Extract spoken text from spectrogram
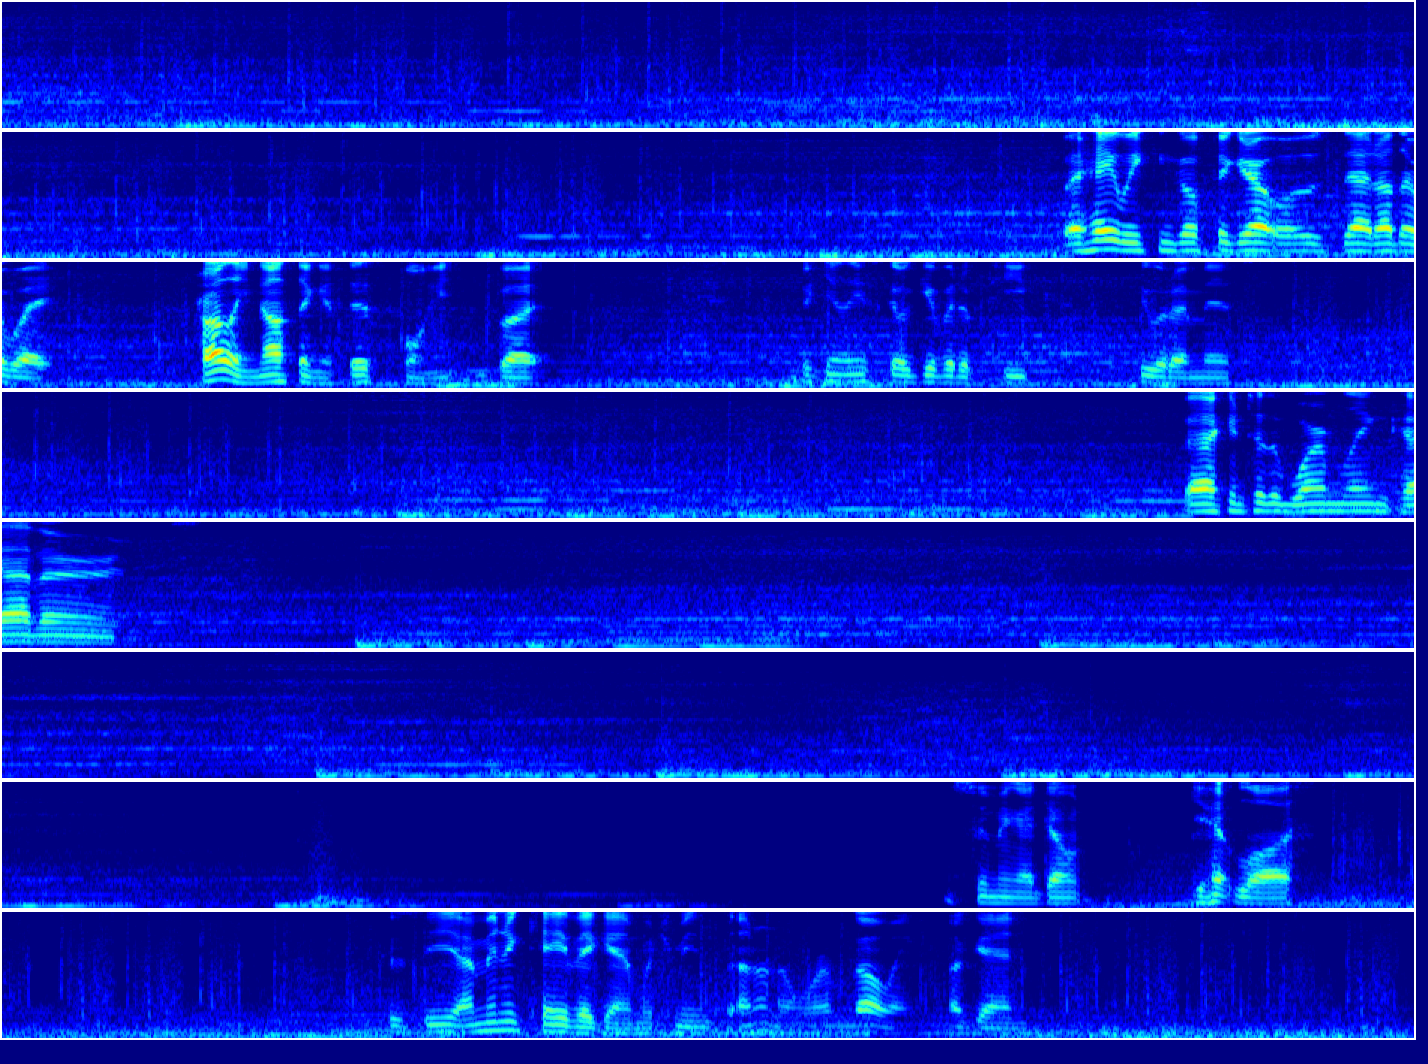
But hey, we can go figure out what was that other way. Probably nothing at this point, but we can at least go give it a peek, see what I missed. Back into the Wormling Caverns. Assuming I don't get lost. Cause see, I'm in a cave again, which means I don't know where I'm going again.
